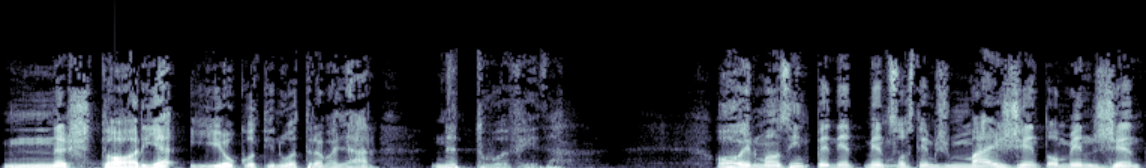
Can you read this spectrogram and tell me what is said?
na história e eu continuo a trabalhar na tua vida. Oh, irmãos, independentemente se nós temos mais gente ou menos gente,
